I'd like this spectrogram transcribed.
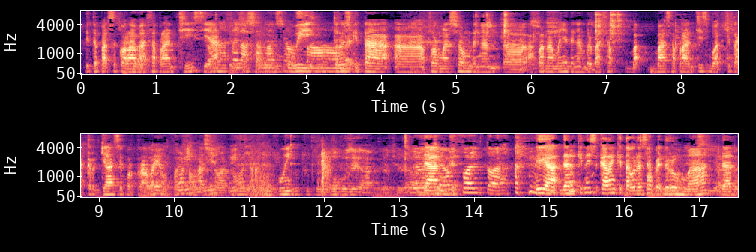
di tempat sekolah bahasa Prancis ya a fait la formation. Wi, terus kita uh, formation dengan uh, apa namanya dengan berbahasa ba- bahasa Prancis buat kita kerja si travail en Pas de formation formation. à Caen, il y a rien. Oui. Toutes les- Proposé, hein, tu es là. Tu Dan iya, dan kini sekarang kita udah sampai di rumah dan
